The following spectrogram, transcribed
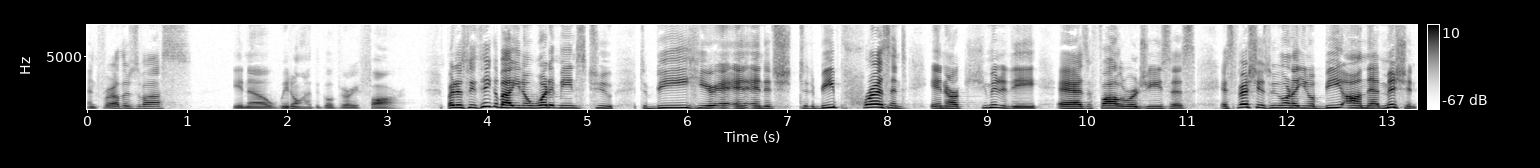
And for others of us, you know, we don't have to go very far. But as we think about, you know, what it means to, to be here and, and to, to be present in our community as a follower of Jesus, especially as we want to, you know, be on that mission.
